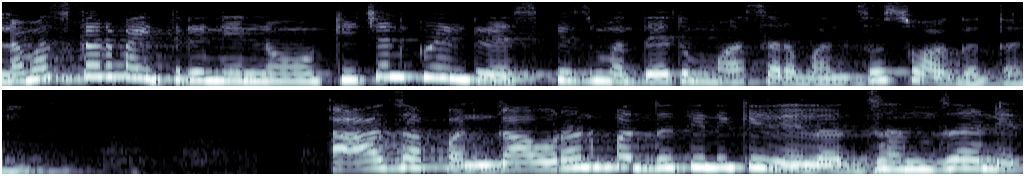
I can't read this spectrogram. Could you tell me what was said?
नमस्कार मैत्रिणींनो किचन क्वीन रेसिपीजमध्ये तुम्हा सर्वांचं स्वागत आहे. आज आपण गावरान पद्धतीने केलेला झणझणीत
